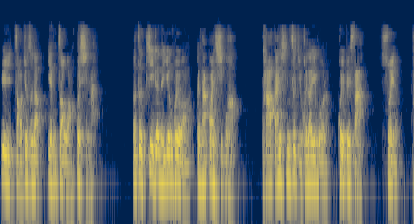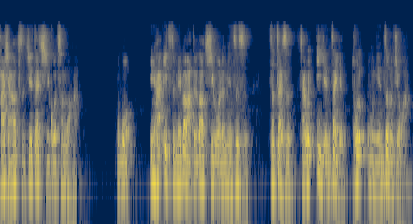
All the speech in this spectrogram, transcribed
乐毅早就知道燕昭王不行了，而这继任的燕惠王跟他关系不好，他担心自己回到燕国了会被杀，所以呢，他想要直接在齐国称王啊。不过，因为他一直没办法得到齐国人民支持，这战事才会一延再延，拖了五年这么久啊。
